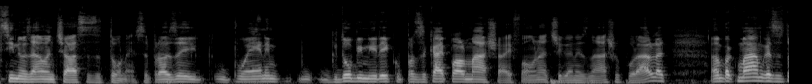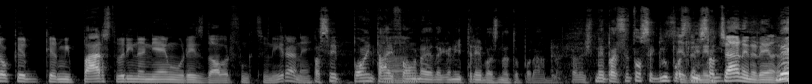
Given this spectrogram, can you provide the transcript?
si ne vzamem časa za to. Ne. Se pravi, zdaj, po enem, kdo bi mi rekel, pa zakaj pa imaš iPhone, če ga ne znaš uporabljati. Ampak imam ga zato, ker, ker mi par stvari na njemu res dobro funkcionira. Ne. Pa se point iPhone je, da ga ni treba znati uporabljati. Ne, pa se to se glupo sliši. sam- Ne, ne.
